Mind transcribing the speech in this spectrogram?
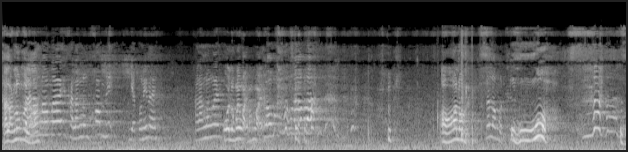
ขาหลังลงก่ขาอนเหรหลัองลงเลยขาหลังลงคล่อมนี้เหยียบตัวนี้เลยขาหลังลงเลย โอ้ยลงไม่ไหวไม่ไหว ลงลงลงลงอ๋อลง แล้วลงหมดขึ้น โอ้โห โอ้โห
